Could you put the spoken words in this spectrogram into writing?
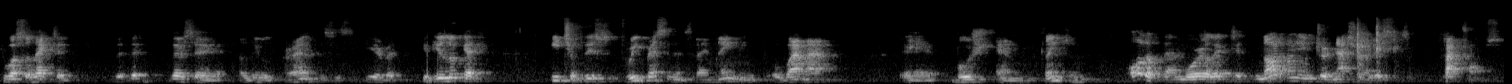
he was elected. There's a, a little parenthesis here, but if you look at each of these three presidents that I'm naming, Obama, uh, Bush, and Clinton, all of them were elected not on internationalist platforms.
